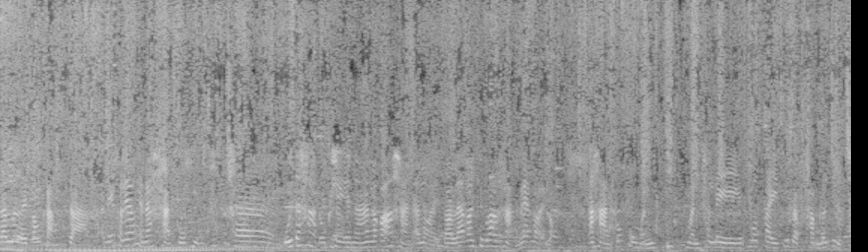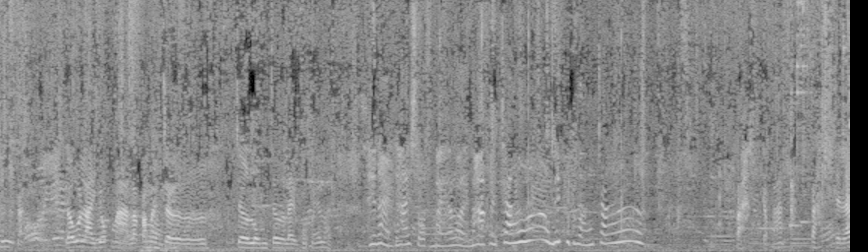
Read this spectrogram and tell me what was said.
ก็เลยต้องกลับจาก อันนี้เขาเรียกอะไรนะหาดหัวหินใช่ไหมใช่อุ้ยแต่หาดโอเคนะ แล้วก็อาหารอร่อย ตอนแรกก็คิดว่าอาหารไม่อร่อยหรอก อาหารก็คงเหมือนเหมือนทะเลทั่วไปที่แบบทำแล้วจืดชืดอะ แล้วเวลายกมาแล้วก็มาเจอเจอลมเจออะไรคงไม่อร่อย ที่ไหนได้สดใหม่อร่อยมากเลยจ้า ไม่ผิดหวังจ้าไปกลับบ้านอะไปเดี๋ยวเรา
